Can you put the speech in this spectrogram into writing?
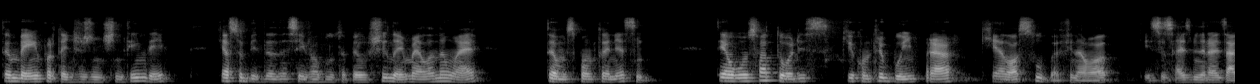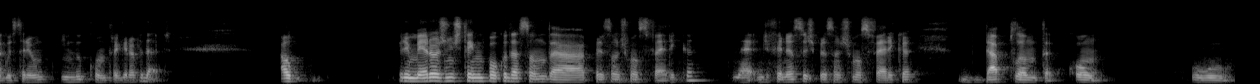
Também é importante a gente entender que a subida da seiva bruta pelo xilema ela não é tão espontânea assim. Tem alguns fatores que contribuem para que ela suba, afinal, esses sais minerais água estariam indo contra a gravidade. Primeiro, a gente tem um pouco da ação da pressão atmosférica, né? Diferença de pressão atmosférica da planta com o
